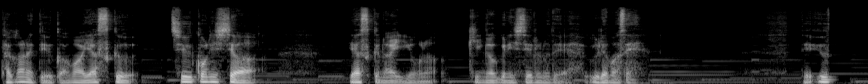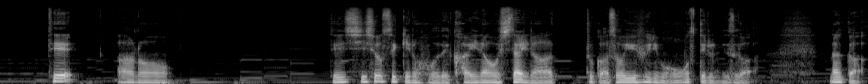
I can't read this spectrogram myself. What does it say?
高値というか、まあ安く、中古にしては安くないような金額にしてるので売れません。で、売って、あの、電子書籍の方で買い直したいなとかそういうふうにも思ってるんですが、なんか、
